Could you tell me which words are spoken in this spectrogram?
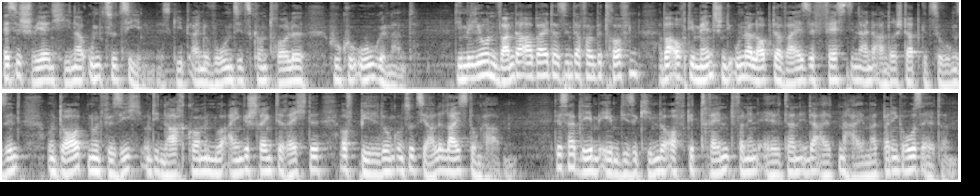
Es ist schwer in China umzuziehen. Es gibt eine Wohnsitzkontrolle, Hukou genannt. Die Millionen Wanderarbeiter sind davon betroffen, aber auch die Menschen, die unerlaubterweise fest in eine andere Stadt gezogen sind und dort nun für sich und die Nachkommen nur eingeschränkte Rechte auf Bildung und soziale Leistung haben. Deshalb leben eben diese Kinder oft getrennt von den Eltern in der alten Heimat bei den Großeltern.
